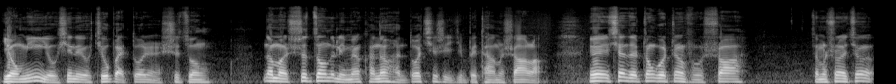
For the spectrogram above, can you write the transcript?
有名有姓的有九百多人失踪。那么失踪的里面可能很多其实已经被他们杀了，因为现在中国政府刷，怎么说呢？就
